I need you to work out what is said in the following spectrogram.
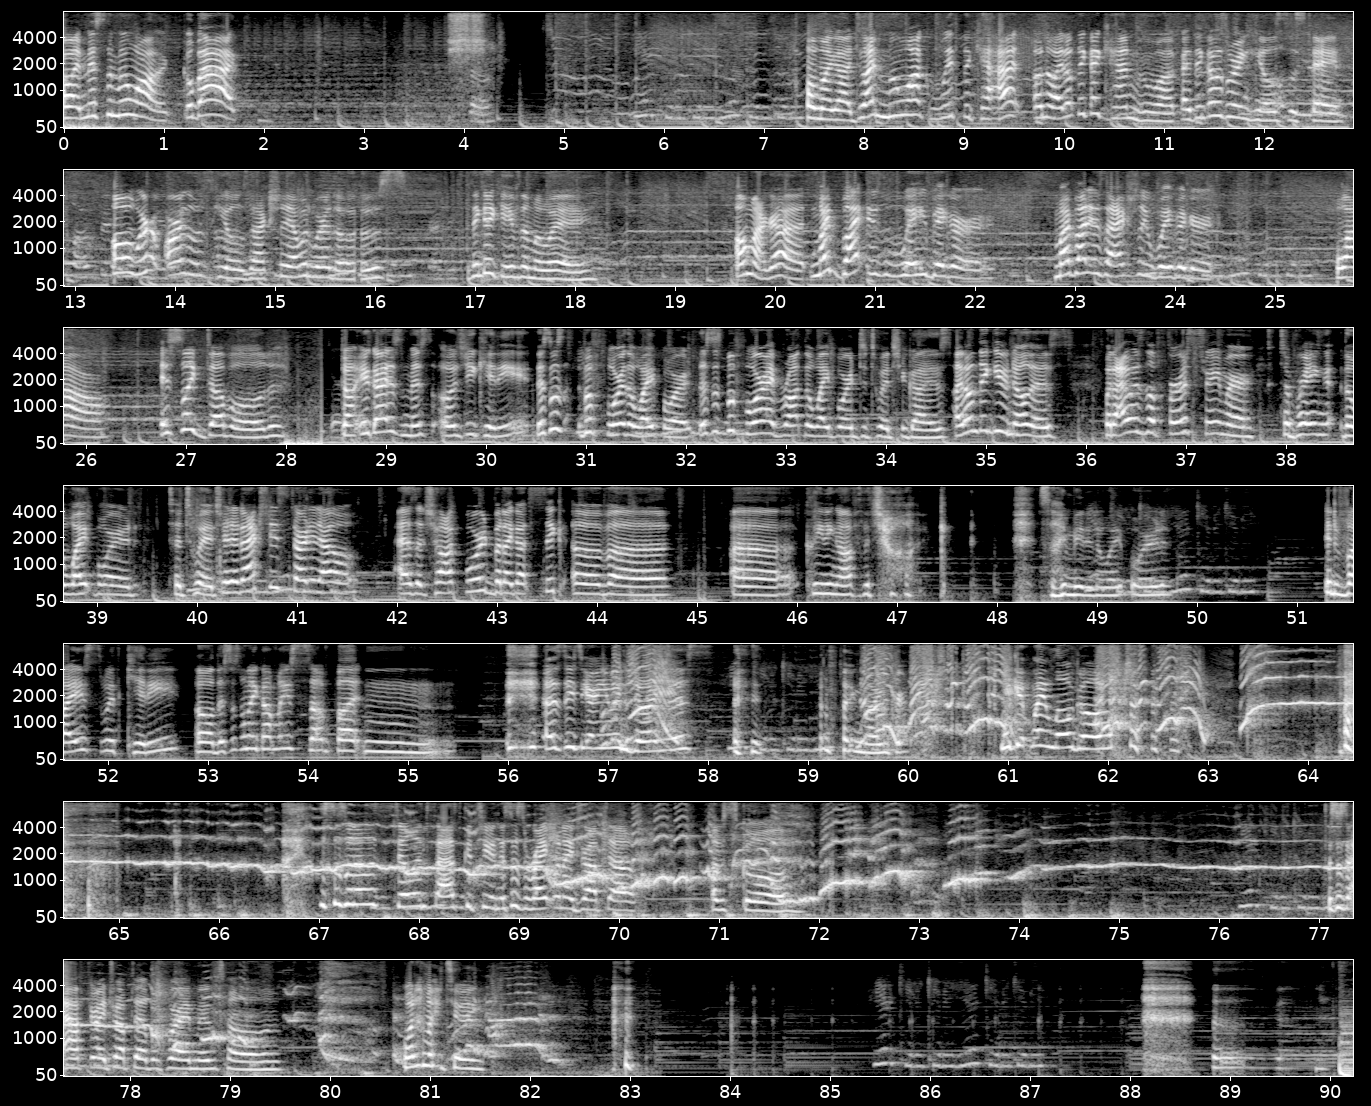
Oh, I missed the moonwalk. Go back. Oh my god, do I moonwalk with the cat? Oh no, I don't think I can moonwalk. I think I was wearing heels this day. Oh, where are those heels actually? I would wear those. I think I gave them away. Oh my god, my butt is way bigger. My butt is actually way bigger. Wow. It's like doubled. Don't you guys miss OG Kitty? This was before the whiteboard. This is before I brought the whiteboard to Twitch, you guys. I don't think you know this, but I was the first streamer to bring the whiteboard to Twitch. And it actually started out as a chalkboard, but I got sick of uh, uh, cleaning off the chalk. so I made it a whiteboard. Advice with Kitty? Oh, this is when I got my sub button. SCT, are you oh enjoying this? Here, kitty, kitty, I'm playing Minecraft. Look at my logo. this is when I was still in Saskatoon. This is right when I dropped out of school. Here, kitty, kitty, This is after I dropped out before I moved home. What am I doing? Oh here, kitty, kitty, here, kitty, kitty. Oh, God.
